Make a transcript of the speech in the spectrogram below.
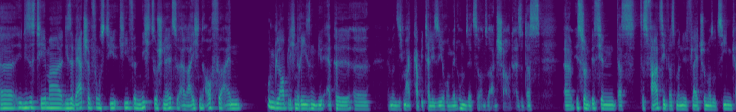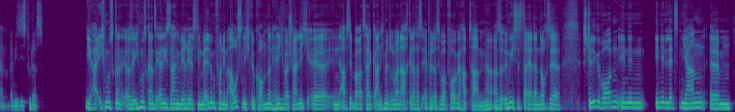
äh, dieses Thema, diese Wertschöpfungstiefe nicht so schnell zu erreichen, auch für einen unglaublichen Riesen wie Apple äh, wenn man sich Marktkapitalisierung, wenn Umsätze und so anschaut. Also das äh, ist schon ein bisschen das, das Fazit, was man vielleicht schon mal so ziehen kann. Oder wie siehst du das? Ja, ich muss, also ich muss ganz ehrlich sagen, wäre jetzt die Meldung von dem Aus nicht gekommen, dann hätte ich wahrscheinlich äh, in absehbarer Zeit gar nicht mehr drüber nachgedacht, dass Apple das überhaupt vorgehabt haben. Ja? Also irgendwie ist es da ja dann doch sehr still geworden in den, in den letzten Jahren. Ähm,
